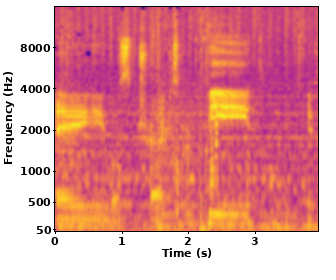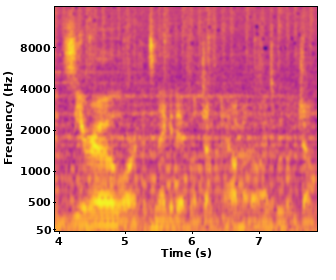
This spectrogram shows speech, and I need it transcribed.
A, we'll subtract B. If it's zero or if it's negative, we'll jump out, otherwise we will jump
